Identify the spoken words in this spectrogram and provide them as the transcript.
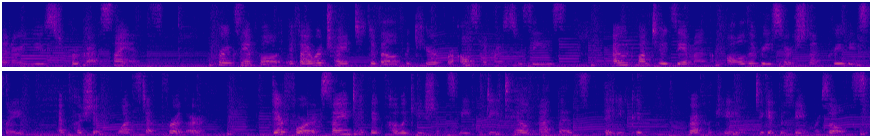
and are used to progress science. For example, if I were trying to develop a cure for Alzheimer's disease, I would want to examine all the research done previously and push it one step further. Therefore, scientific publications need detailed methods that you could replicate to get the same results.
